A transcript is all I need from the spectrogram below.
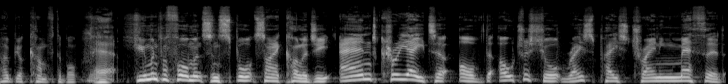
hope you're comfortable. Yeah. Human performance and sports psychology, and creator of the ultra short race pace training method.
